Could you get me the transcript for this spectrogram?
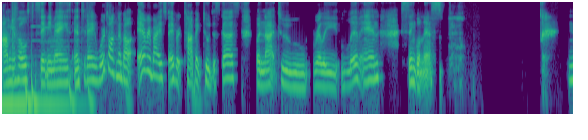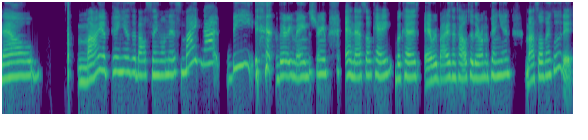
I'm your host, Sydney Mays, and today we're talking about everybody's favorite topic to discuss, but not to really live in singleness. Now, my opinions about singleness might not be very mainstream, and that's okay because everybody's entitled to their own opinion, myself included.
